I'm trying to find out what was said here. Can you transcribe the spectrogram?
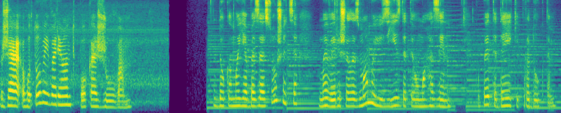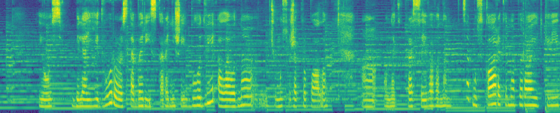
Вже готовий варіант покажу вам. Доки моє безе сушиться, ми вирішили з мамою з'їздити у магазин, купити деякі продукти. І ось біля її двору росте берізка. Раніше їх було дві, але одна чомусь вже пропала. Вона красива вона. Це мускарики набирають квіт.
